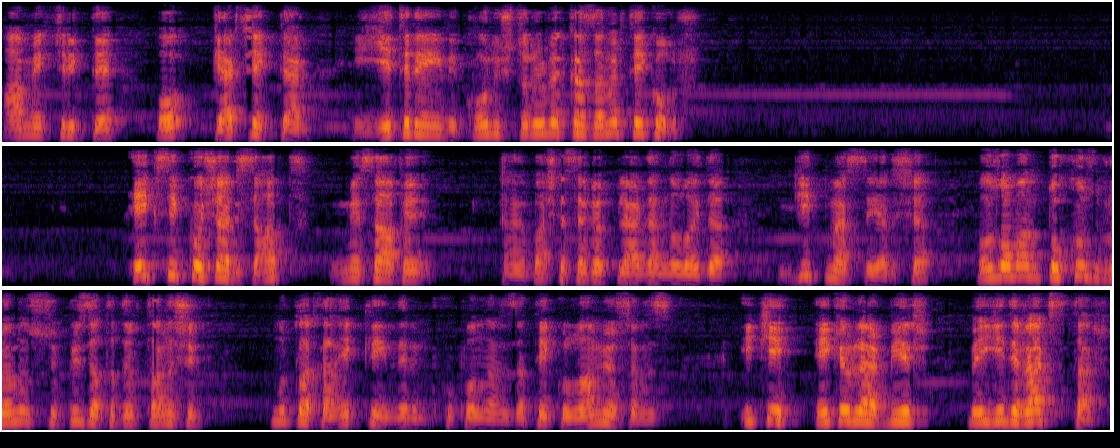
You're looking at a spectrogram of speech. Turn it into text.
Ahmet Çelik de o gerçekten yeteneğini konuşturur ve kazanır tek olur. Eksik koşar ise at mesafe yani başka sebeplerden dolayı da gitmezse yarışa o zaman 9 buranın sürpriz atıdır tanışık. Mutlaka ekleyin derim kuponlarınızda tek kullanmıyorsanız. 2. Ekürler 1 ve 7 Rockstar.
